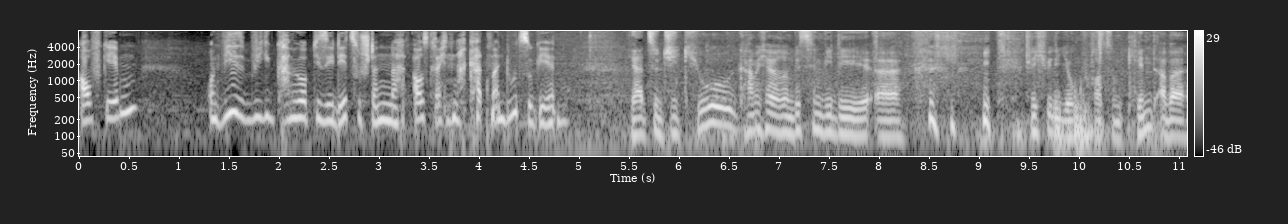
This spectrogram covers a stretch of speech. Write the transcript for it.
aufgeben? Und wie, wie kam überhaupt diese Idee zustande, nach, ausgerechnet nach Kathmandu zu gehen? Ja, zu GQ kam ich ja so ein bisschen wie die, äh, nicht wie die Jungfrau zum Kind, aber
